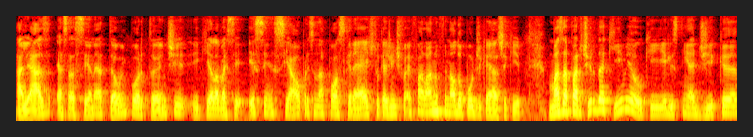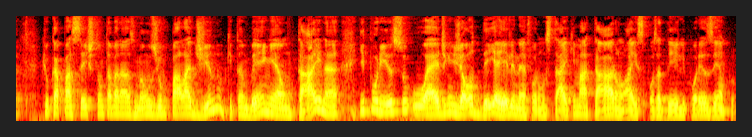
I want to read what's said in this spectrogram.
aliás, essa cena é tão importante e que ela vai ser essencial para cena pós-crédito que a gente vai falar no final do podcast aqui. Mas a partir daqui, meu, que eles têm a dica que o capacete então estava nas mãos de um paladino, que também é um Tai, né? E por isso o Edgin já odeia ele, né? Foram os Tai que mataram lá a esposa dele, por exemplo.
